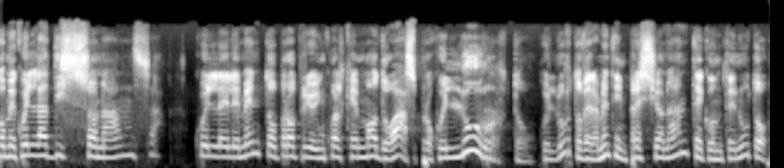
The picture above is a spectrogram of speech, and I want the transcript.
Come quella dissonanza, quell'elemento proprio in qualche modo aspro, quell'urto, quell'urto veramente impressionante contenuto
